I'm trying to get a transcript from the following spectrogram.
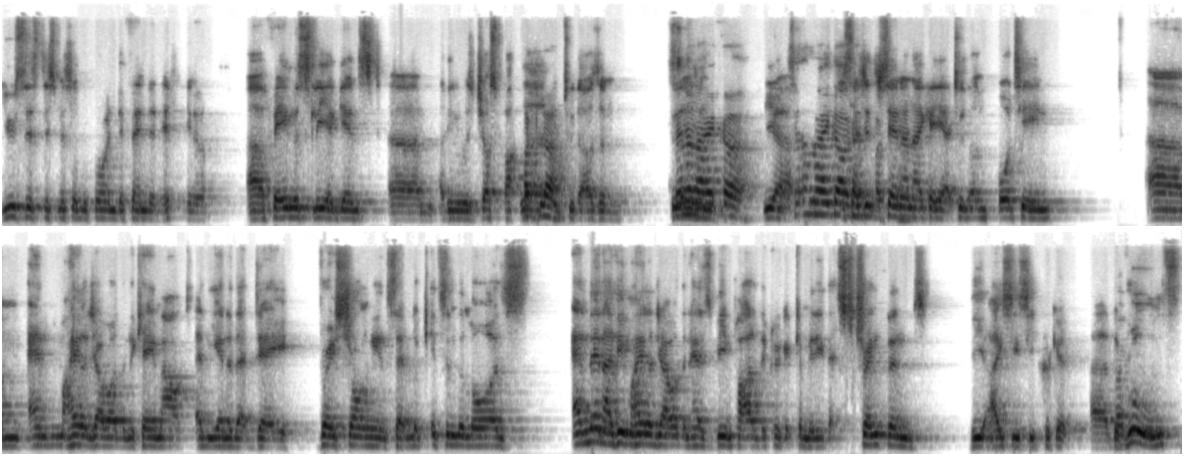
used this dismissal before and defended it. You know, uh, famously against um, I think it was Jos Buttler, Buttler. in 2000. Senanayake. Yeah. Senanayake. Senanayake, yeah, 2014. Um, and Mahela Jayawardene came out at the end of that day very strongly and said, look, it's in the laws. And then I think Mahela Jayawardene has been part of the cricket committee that strengthened the ICC cricket, uh, the rules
